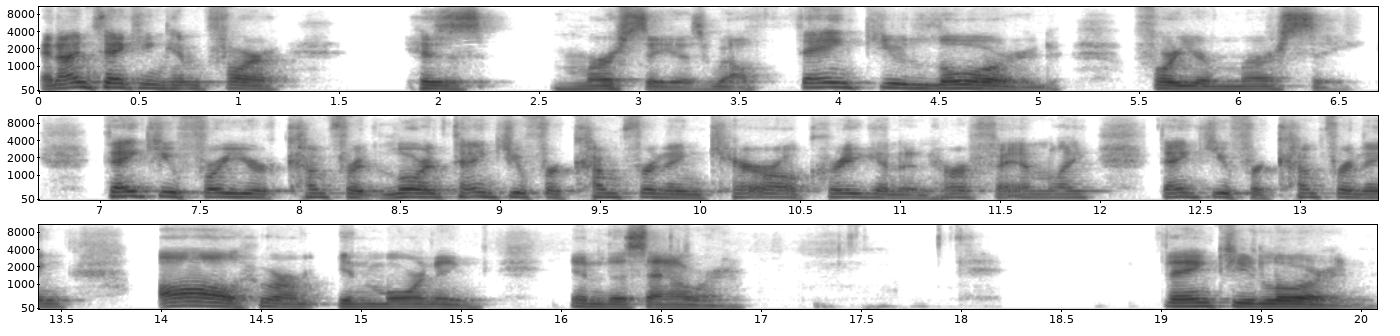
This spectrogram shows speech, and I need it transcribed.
And I'm thanking him for his mercy as well. Thank you, Lord, for your mercy. Thank you for your comfort, Lord. Thank you for comforting Carol Cregan and her family. Thank you for comforting all who are in mourning in this hour. Thank you, Lord.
